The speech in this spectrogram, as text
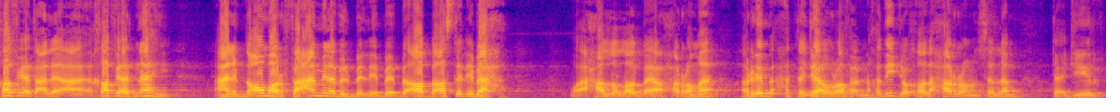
خفيت على خفيت نهي عن ابن عمر فعمل بأصل الإباحة. وأحل الله البيع وحرم الربا. حتى جاء رافع بن خديج وقال حرم وسلم تأجير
